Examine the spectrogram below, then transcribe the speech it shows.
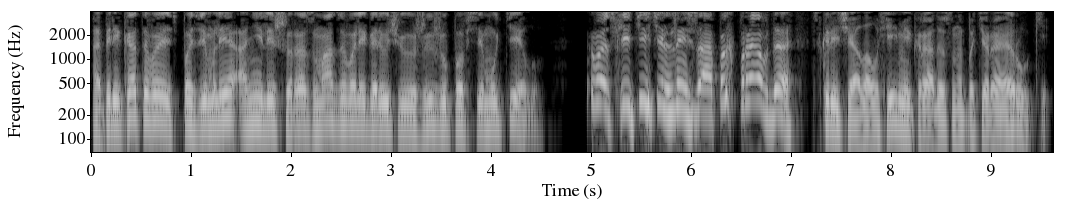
а перекатываясь по земле, они лишь размазывали горючую жижу по всему телу. «Восхитительный запах, правда?» — вскричал алхимик, радостно потирая руки.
